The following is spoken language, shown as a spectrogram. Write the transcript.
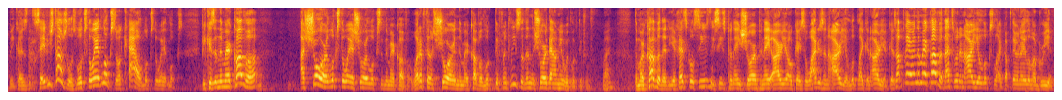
Because Seder Ishtalshus looks the way it looks, so a cow looks the way it looks. Because in the Merkava, a shore looks the way a shore looks in the Merkava. What if the shore in the Merkava looked differently? So then the shore down here would look different, right? The Merkava that Yechezkel sees, he sees Panay Shore, Panay Arya. Okay, so why does an Arya look like an Arya? Because up there in the Merkava, that's what an Arya looks like, up there in Elam Abriya.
